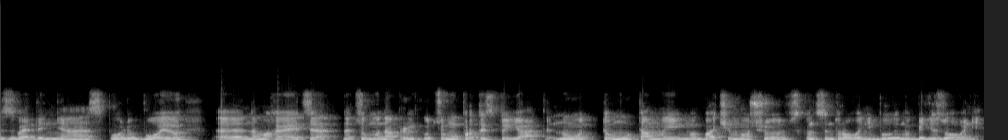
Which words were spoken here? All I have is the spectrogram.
зведення з полю бою, намагається на цьому напрямку цьому протистояти. Ну тому там і ми бачимо, що сконцентровані були мобілізовані.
